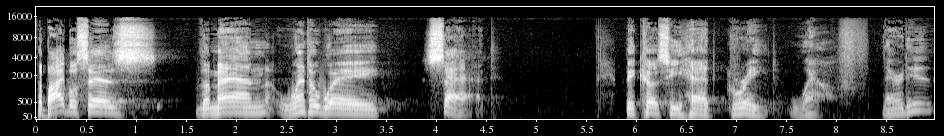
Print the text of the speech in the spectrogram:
The Bible says the man went away sad because he had great wealth. There it is.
